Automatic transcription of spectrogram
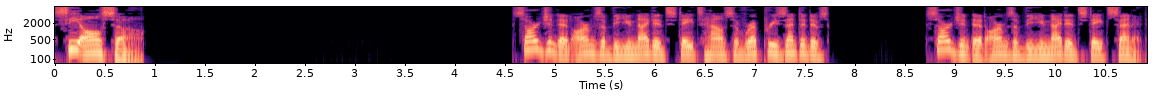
See also Sergeant at Arms of the United States House of Representatives Sergeant at Arms of the United States Senate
